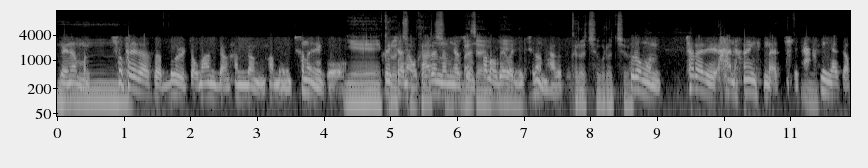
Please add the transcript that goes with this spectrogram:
왜냐면 음, 슈퍼에 가서 물 조그만 병한병 하면 천 원이고 예. 그렇지 그렇죠. 않고 다른 그렇죠. 음료수는 맞아요. 천 오백 원, 예. 이천 원 하거든요. 그렇죠. 그렇죠. 그러면 차라리 안 하는 게 낫지. 한 약값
